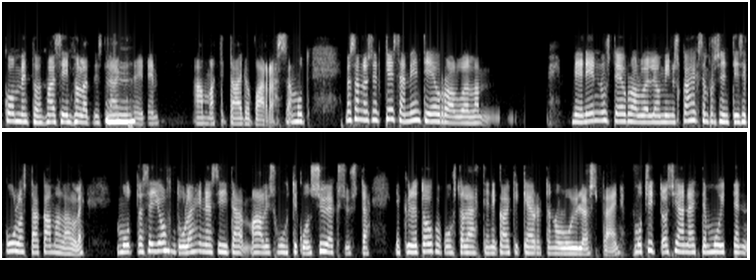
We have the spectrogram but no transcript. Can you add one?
kommentoimaan. Siinä ollaan tietysti mm. lääkäreiden ammattitaidon varassa. Mutta mä sanoisin, että kesä mentiin euroalueella meidän ennuste euroalueelle on miinus 8 prosenttia, se kuulostaa kamalalle, mutta se johtuu lähinnä siitä maalis-huhtikuun syöksystä, ja kyllä toukokuusta lähtien niin kaikki käyrät on ollut ylöspäin. Mutta sitten tosiaan näiden muiden,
